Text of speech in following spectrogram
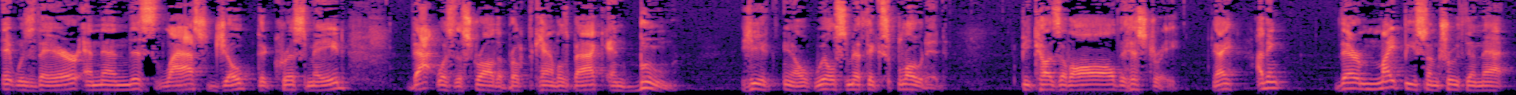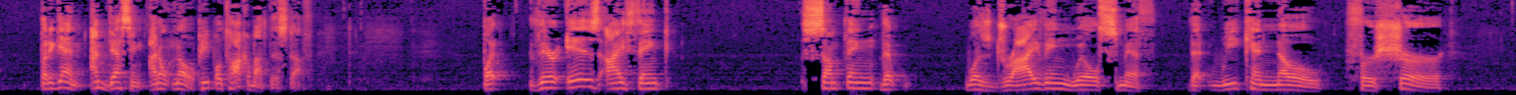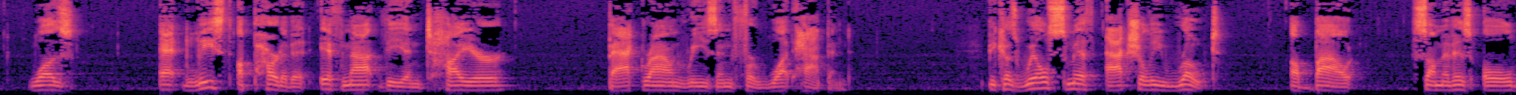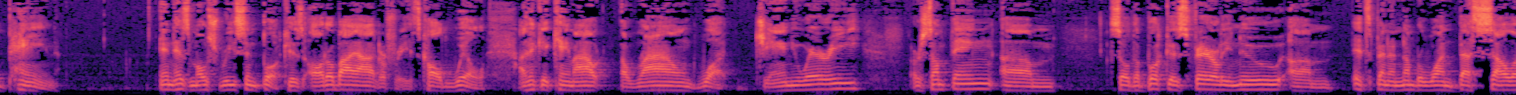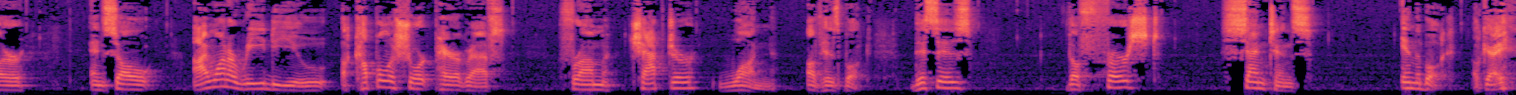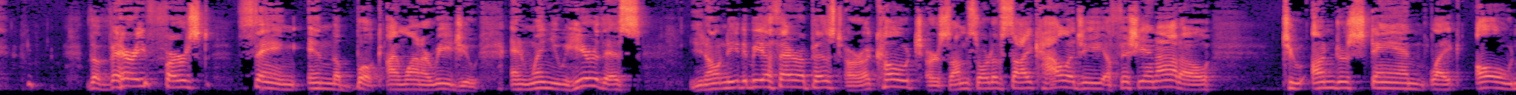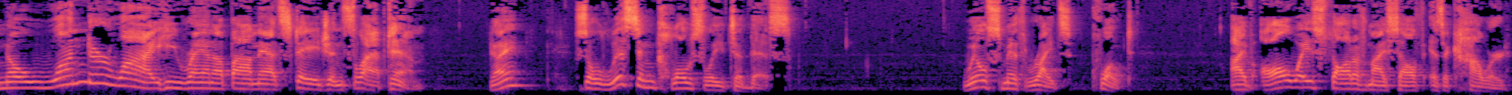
it was there. And then this last joke that Chris made, that was the straw that broke the camel's back, and boom, he, you know, Will Smith exploded because of all the history. Okay, I think there might be some truth in that, but again, I'm guessing. I don't know. People talk about this stuff, but there is, I think, something that was driving Will Smith that we can know for sure was at least a part of it, if not the entire background reason for what happened. Because Will Smith actually wrote about some of his old pain in his most recent book, his autobiography. It's called Will. I think it came out around what, January or something. Um, so the book is fairly new. Um, it's been a number one bestseller. And so I want to read to you a couple of short paragraphs from chapter one of his book. This is the first sentence in the book, okay? the very first thing in the book I want to read you. And when you hear this, you don't need to be a therapist or a coach or some sort of psychology aficionado to understand, like, oh, no wonder why he ran up on that stage and slapped him. Okay? So listen closely to this. Will Smith writes, quote, I've always thought of myself as a coward.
